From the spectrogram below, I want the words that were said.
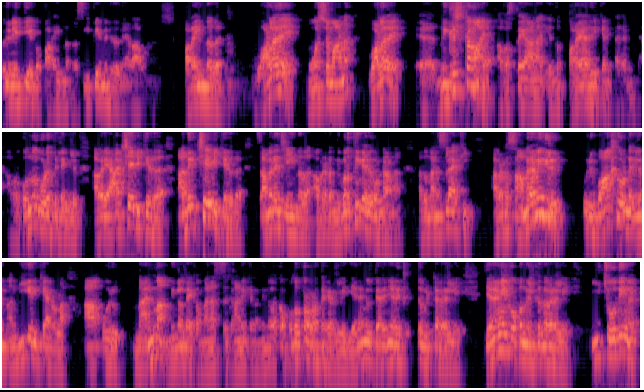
ഒരു വ്യക്തിയൊക്കെ പറയുന്നത് സി പി എമ്മിന്റെ നേതാവാണ്. പറയുന്നത് വളരെ മോശമാണ് വളരെ നികൃഷ്ടമായ അവസ്ഥയാണ് എന്ന് പറയാതിരിക്കാൻ തരമില്ല. അവർക്കൊന്നും കൊടുത്തില്ലെങ്കിലും അവരെ ആക്ഷേപിക്കരുത് അധിക്ഷേപിക്കരുത്. സമരം ചെയ്യുന്നത് അവരുടെ നിവൃത്തികേട് കൊണ്ടാണ്. അത് മനസ്സിലാക്കി അവരുടെ സമരമെങ്കിലും ഒരു വാക്കുകൊണ്ടെങ്കിലും അംഗീകരിക്കാനുള്ള ആ ഒരു നന്മ നിങ്ങളുടെയൊക്കെ മനസ്സ് കാണിക്കണം. നിങ്ങളൊക്കെ പൊതുപ്രവർത്തകരല്ലേ? ജനങ്ങൾ തെരഞ്ഞെടുത്ത് വിട്ടവരല്ലേ? ജനങ്ങൾക്കൊപ്പം നിൽക്കുന്നവരല്ലേ? ഈ ചോദ്യങ്ങൾ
